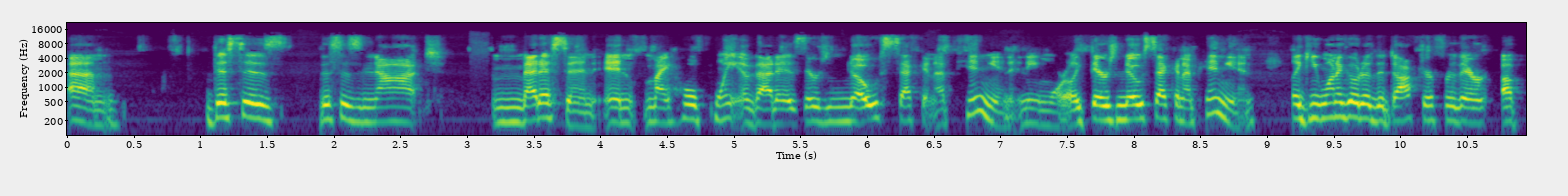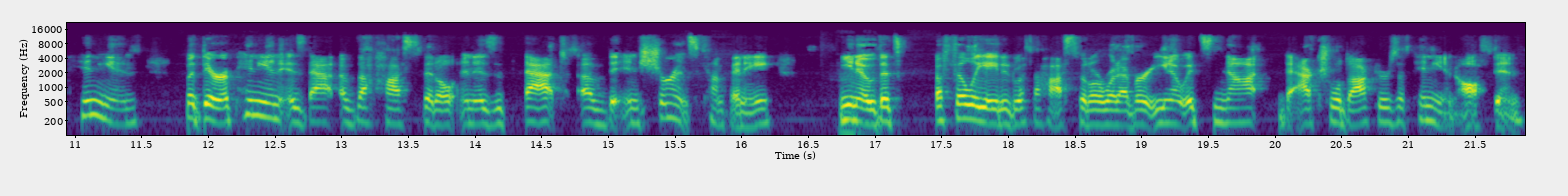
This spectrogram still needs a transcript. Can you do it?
Um, this is this is not medicine. And my whole point of that is there's no second opinion anymore. Like there's no second opinion. Like you want to go to the doctor for their opinion but their opinion is that of the hospital and is that of the insurance company you know that's affiliated with the hospital or whatever. You know it's not the actual doctor's opinion often.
